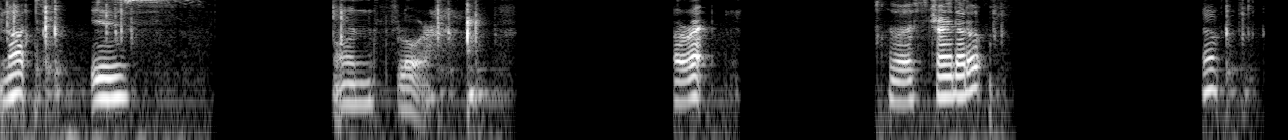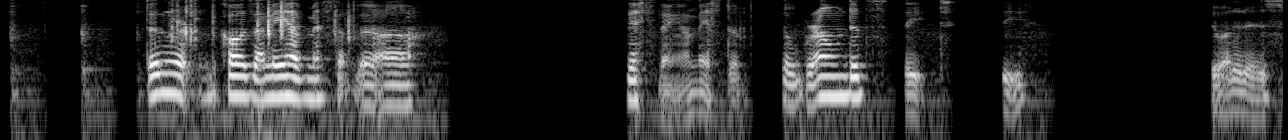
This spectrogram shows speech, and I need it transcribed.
not is on floor. All right let's try that out. Nope. Doesn't work because I may have messed up the uh this thing. I messed up so grounded state. See. See what it is.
